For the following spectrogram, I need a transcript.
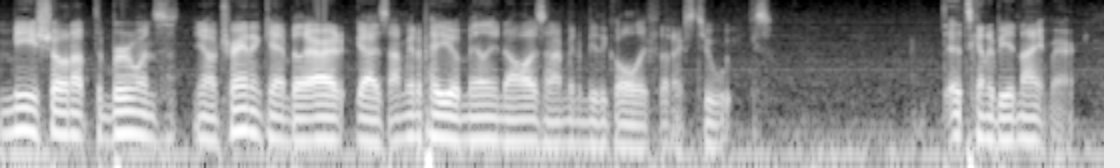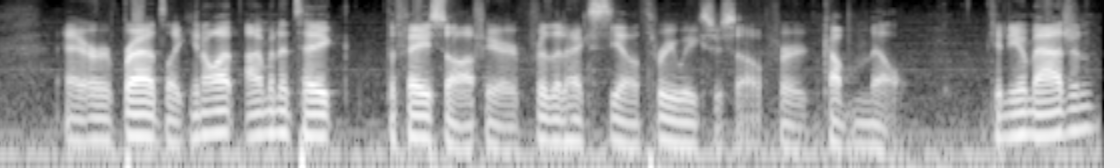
me showing up to Bruins, you know, training camp, be like, all right, guys, I'm going to pay you a million dollars, and I'm going to be the goalie for the next two weeks. It's going to be a nightmare. Eh, or if Brad's like, you know what, I'm going to take the face off here for the next, you know, three weeks or so for a couple mil. Can you imagine?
